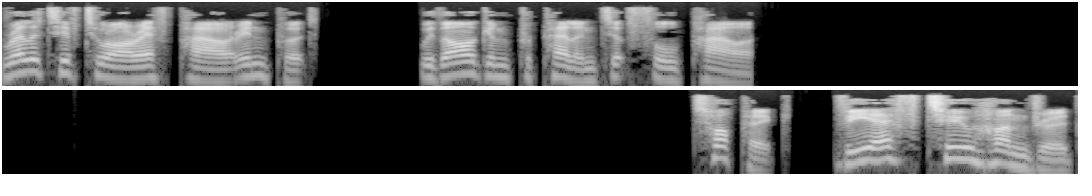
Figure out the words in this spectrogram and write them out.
relative to RF power input with argon propellant at full power. Topic: VF200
